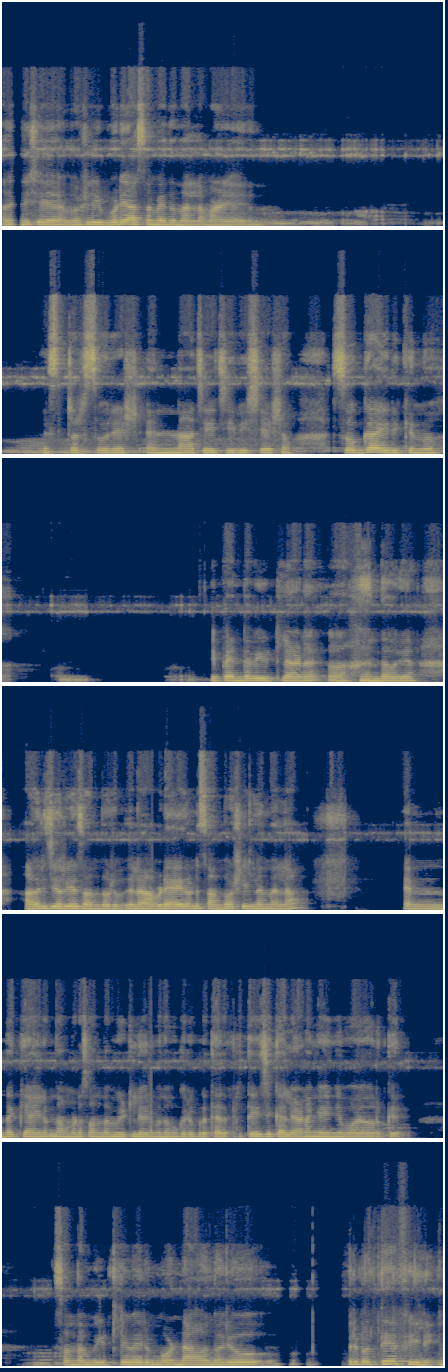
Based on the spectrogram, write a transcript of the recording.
അതിന് ശേഷം പക്ഷെ ഇവിടെ ആ സമയത്ത് നല്ല മഴയായിരുന്നു. മിസ്റ്റർ സുരേഷ് എന്നാ ചേച്ചി വിശേഷം? സുഖമായിരിക്കുന്നു ഇപ്പം എന്റെ വീട്ടിലാണ് എന്താ പറയുക ആ ഒരു ചെറിയ സന്തോഷം. അവിടെ ആയതുകൊണ്ട് സന്തോഷം ഇല്ലെന്നല്ല എന്തൊക്കെയായാലും നമ്മുടെ സ്വന്തം വീട്ടിൽ വരുമ്പോൾ നമുക്കൊരു പ്രത്യേക പ്രത്യേകിച്ച് കല്യാണം കഴിഞ്ഞ് പോയവർക്ക് സ്വന്തം വീട്ടിൽ വരുമ്പോൾ ഉണ്ടാകുന്ന ഒരു ഒരു പ്രത്യേക ഫീലിംഗ്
